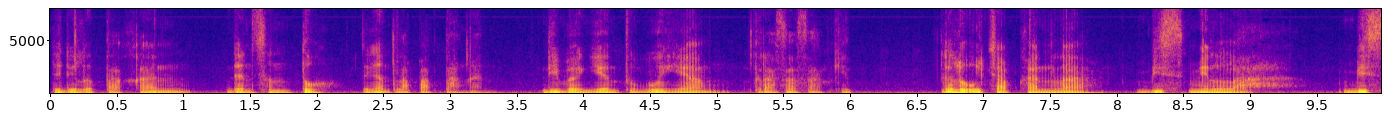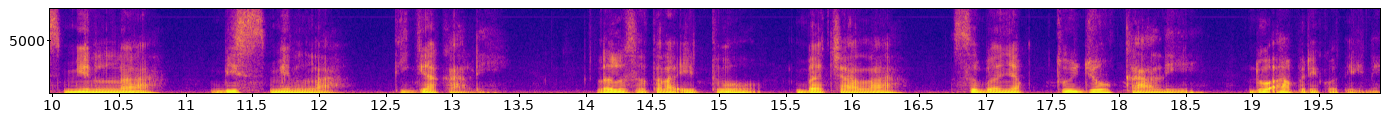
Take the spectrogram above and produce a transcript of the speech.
Jadi letakkan dan sentuh dengan telapak tangan di bagian tubuh yang terasa sakit. Lalu ucapkanlah Bismillah, Bismillah, Bismillah tiga kali. Lalu setelah itu bacalah sebanyak tujuh kali doa berikut ini.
